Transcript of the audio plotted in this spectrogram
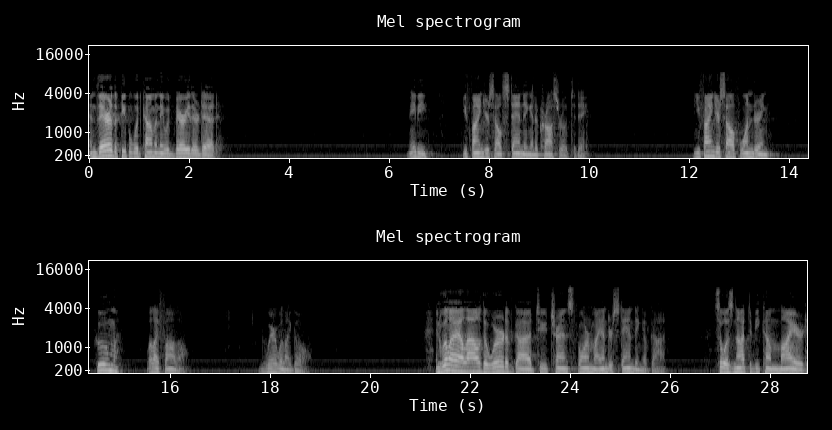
And there the people would come and they would bury their dead. Maybe you find yourself standing at a crossroad today. And you find yourself wondering, whom will I follow? And where will I go? And will I allow the Word of God to transform my understanding of God so as not to become mired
